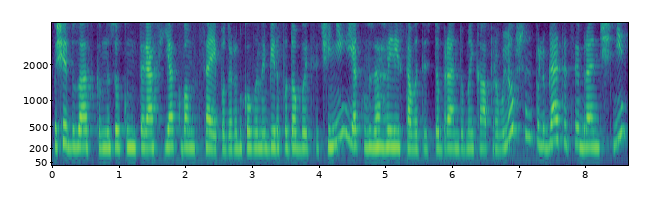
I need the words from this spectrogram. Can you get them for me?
Пишіть, будь ласка, внизу в коментарях, як вам цей подарунковий набір подобається чи ні, як ви взагалі ставитесь до бренду Makeup Revolution, полюбляєте цей бренд чи ні.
